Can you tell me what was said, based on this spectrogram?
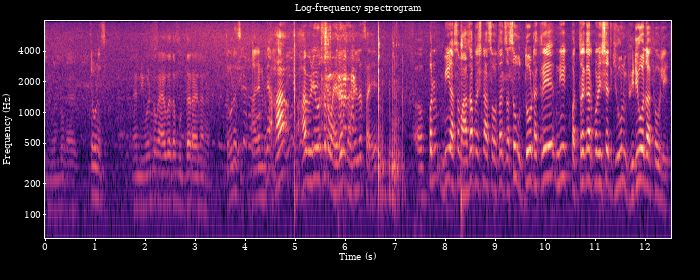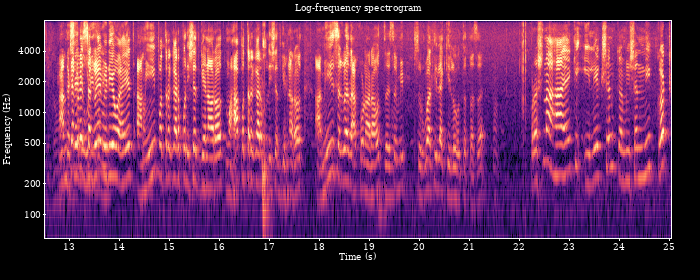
निवडणूक आयोग. तेवढंच. नाही, निवडणूक आयोगाचा मुद्दा राहिला ना. तेवढंच. माझ्याकडे हा हा व्हिडिओ तर व्हायरल झालेलाच आहे. पण मी असं माझा प्रश्न असा होता जसं उद्धव ठाकरेंनी पत्रकार परिषद घेऊन व्हिडिओ दाखवली आमच्याकडे सगळे? व्हिडिओ आहेत आम्ही पत्रकार परिषद घेणार आहोत महापत्रकार परिषद घेणार आहोत आम्ही सगळं दाखवणार आहोत जसं मी सुरुवातीला केलं होतं तसं. प्रश्न हा आहे की इलेक्शन कमिशननी कट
